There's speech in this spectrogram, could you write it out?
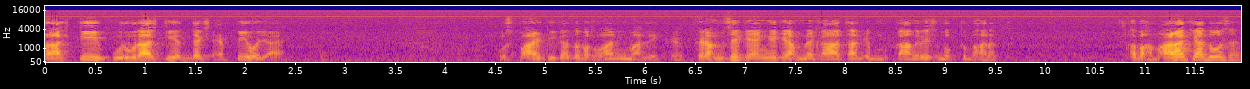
राष्ट्रीय, पूर्व राष्ट्रीय अध्यक्ष हैप्पी हो जाए, उस पार्टी का तो भगवान ही मालिक है। फिर हमसे कहेंगे कि हमने कहा था कि कांग्रेस मुक्त भारत। अब हमारा क्या दोष है?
